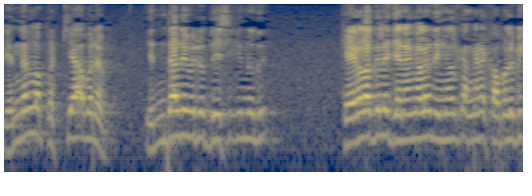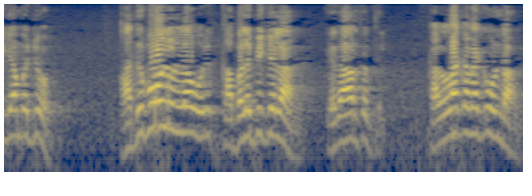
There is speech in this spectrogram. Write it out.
എന്നുള്ള പ്രഖ്യാപനം എന്താണ് ഇവർ ഉദ്ദേശിക്കുന്നത്? കേരളത്തിലെ ജനങ്ങളെ നിങ്ങൾക്ക് അങ്ങനെ കബളിപ്പിക്കാൻ പറ്റുമോ? അതുപോലുള്ള ഒരു കബളിപ്പിക്കലാണ് യഥാർത്ഥത്തിൽ. കള്ളക്കണക്ക് കൊണ്ടാണ്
